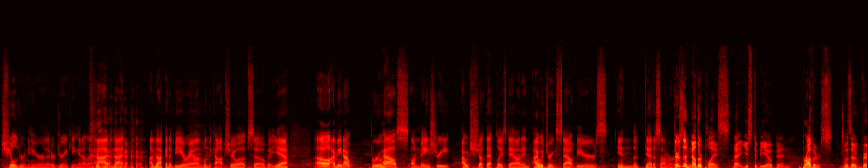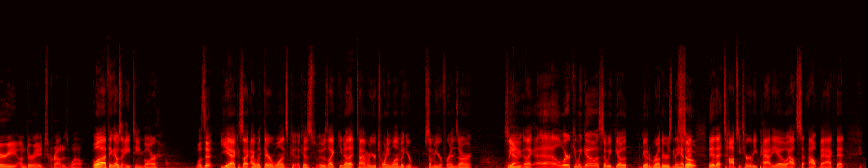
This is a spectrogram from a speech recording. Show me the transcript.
children here that are drinking, and I'm like, I'm not, I'm not gonna be around when the cops show up. So, but yeah, oh, I mean, I Brew House on Main Street. I would shut that place down, and I would drink stout beers in the dead of summer. There's another place that used to be open. Brothers was a very underage crowd as well. Well, I think that was an 18 bar. Was it? Yeah, because I, I went there once because it was like you know that time where you're 21 but your some of your friends aren't. So Yeah. you like, ah, where can we go? So we'd go go to Brothers, and they had So- that they had that topsy turvy patio out out back that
